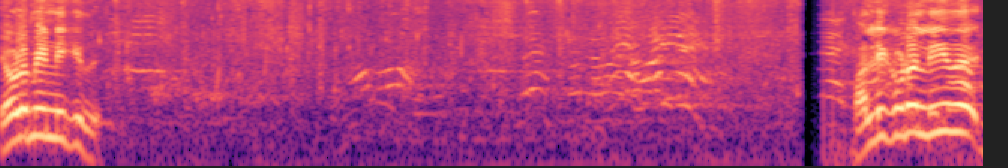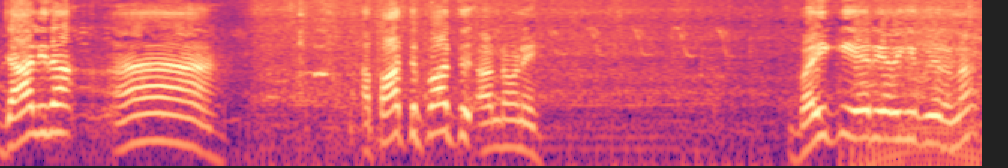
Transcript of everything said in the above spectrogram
எவ்வளோ மீன் நிற்கிது பள்ளிக்கூடம் லீவு ஜாலி தான் ஆ பார்த்து பார்த்து ஆண்டவனே. பைக்கு ஏறி இறங்கி போயிடணும்.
